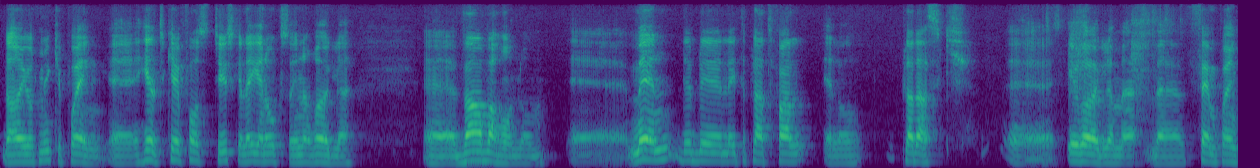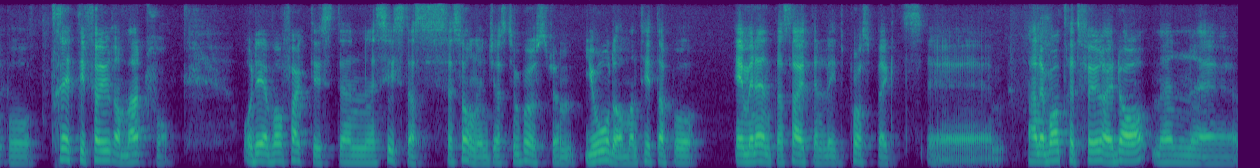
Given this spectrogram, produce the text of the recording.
Där han gjort mycket poäng. Eh, helt okej för oss i tyska ligan också innan Rögle eh, varva honom. Eh, men det blev lite platt fall, eller pladask eh, i Rögle med, med fem poäng på 34 matcher. Och det var faktiskt den sista säsongen Justin Broström gjorde om man tittar på eminenta sajten Elite Prospects. Eh, han är bara 34 idag men eh,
